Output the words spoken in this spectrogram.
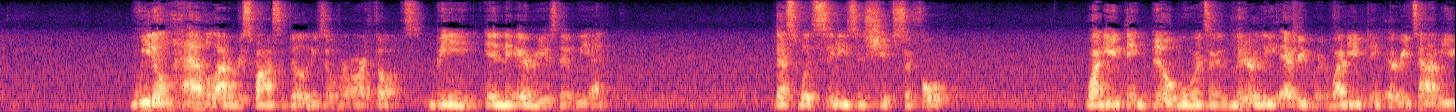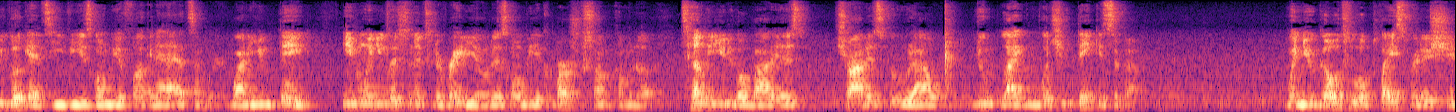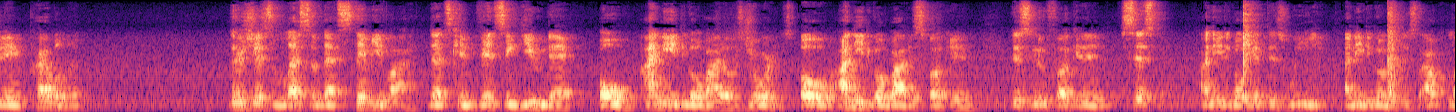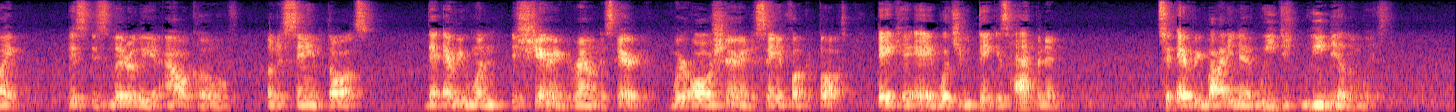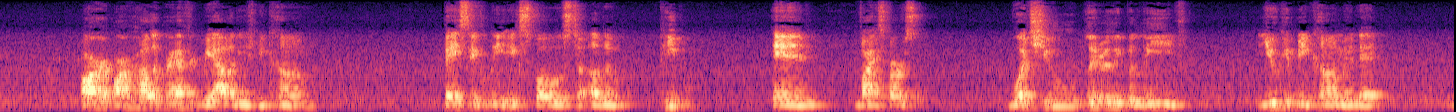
We don't have a lot of responsibilities over our thoughts being in the areas that we at. That's what cities and shits are for. Why do you think billboards are literally everywhere? Why do you think every time you look at TV is gonna be a fucking ad somewhere? Why do you think even when you listening to the radio, there's gonna be a commercial something coming up telling you to go buy this, try this food out, do like what you think it's about. When you go to a place where this shit ain't prevalent, there's just less of that stimuli that's convincing you that oh, I need to go buy those Jordans. Oh, I need to go buy this fucking this new fucking system. I need to go get this weed. I need to go get this like it's it's literally an alcove of the same thoughts that everyone is sharing around this area. We're all sharing the same fucking thoughts, aka what you think is happening to everybody that we we dealing with. Our our holographic realities become basically exposed to other people and vice versa. What you literally believe you can become and that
